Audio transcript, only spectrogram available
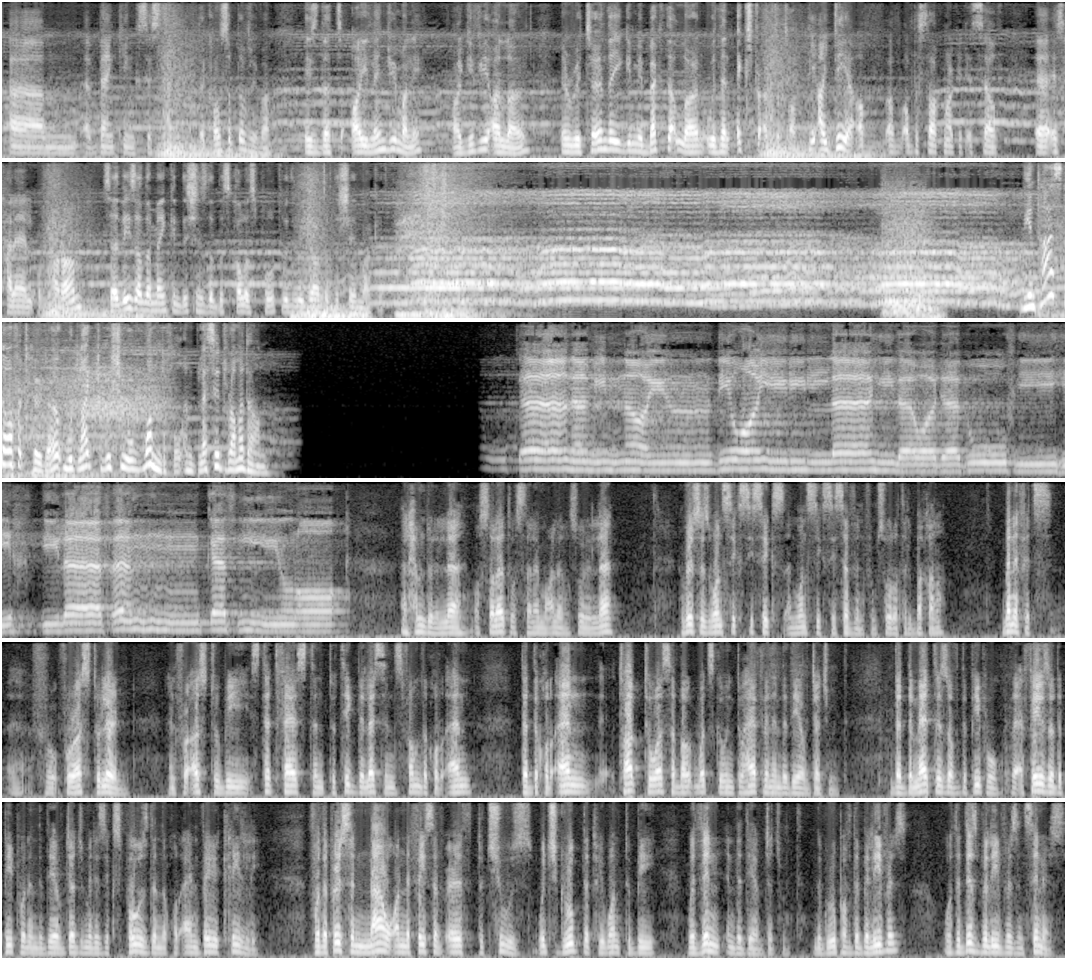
um, uh, banking system? The concept of riba is that I lend you money, I give you a loan, in return that you give me back that loan with an extra at the top. The idea of, of, of the stock market itself uh, is halal or haram. So these are the main conditions that the scholars put with regard of the share market. The entire staff at Huda would like to wish you a wonderful and blessed Ramadan. كان من عند غير الله لوجدوا فيه اختلافا كثيرا. الحمد لله والصلاة والسلام على رسول الله Verses 166 and 167 from Surah Al-Baqarah. Benefits uh, for, for us to learn and for us to be steadfast and to take the lessons from the Quran that the Quran talked to us about what's going to happen in the Day of Judgment. That the matters of the people, the affairs of the people in the Day of Judgment is exposed in the Quran very clearly. For the person now on the face of earth to choose which group that we want to be within in the Day of Judgment. The group of the believers or the disbelievers and sinners.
